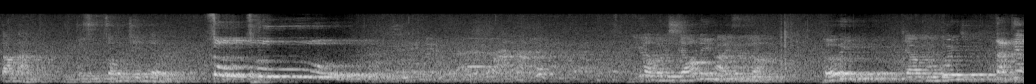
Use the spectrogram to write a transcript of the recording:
当然，你就是中间的中出。你看我们小女孩子啊，可以江湖规矩，打掉。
